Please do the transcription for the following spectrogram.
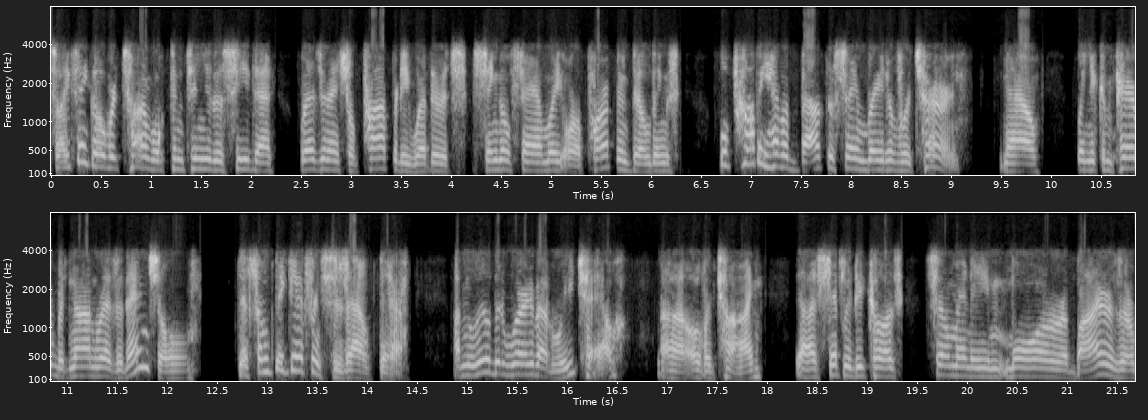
So I think over time we'll continue to see that residential property, whether it's single family or apartment buildings, will probably have about the same rate of return. Now, when you compare with non residential, there's some big differences out there. I'm a little bit worried about retail uh, over time, uh, simply because so many more buyers are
